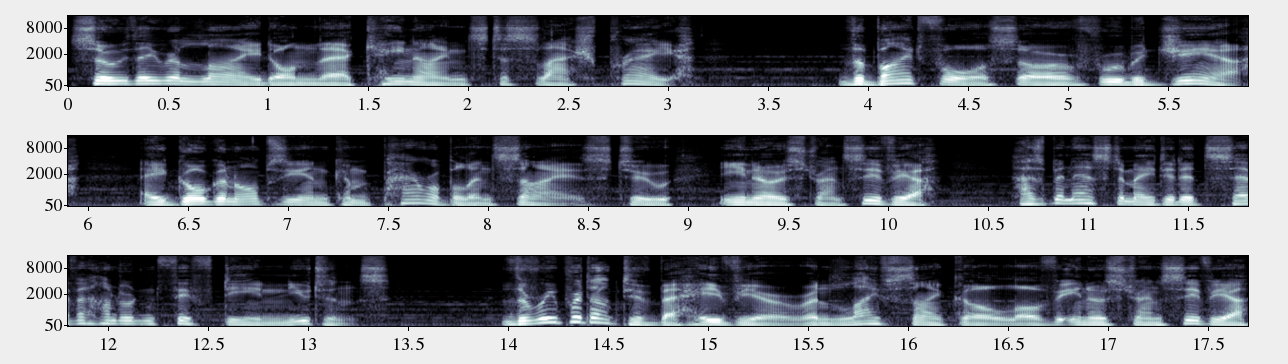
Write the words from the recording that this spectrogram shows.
so they relied on their canines to slash prey. The bite force of Rubidgea, a Gorgonopsian comparable in size to Inostrancevia, has been estimated at 715 newtons. The reproductive behavior and life cycle of Inostrancevia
